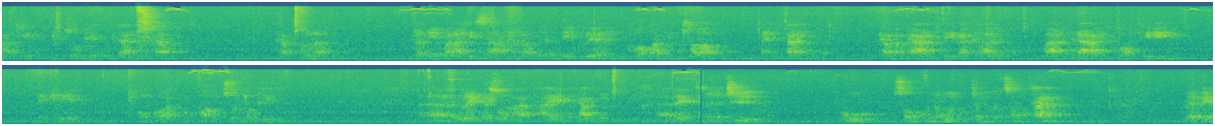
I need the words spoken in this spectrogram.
มาชิกทุกทุกท่านะครับครับสำหรับระเบียบวาระที่สามนะครับจะติดเรื่องขอความเห็นชอบแต่งตั้งกรรมการตีราคาปานกลางของที่ดินในเขตองค์กรปกครองส่วนท้องถิ่นด้วยกระทรวงมหาดไทยนะครับได้เสนอชื่อผู้ทรงคุณวุฒิจำนวนสองท่าน เพื่อเป็น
